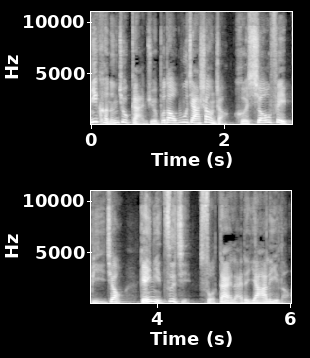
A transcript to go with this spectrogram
你可能就感觉不到物价上涨和消费比较给你自己所带来的压力了。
